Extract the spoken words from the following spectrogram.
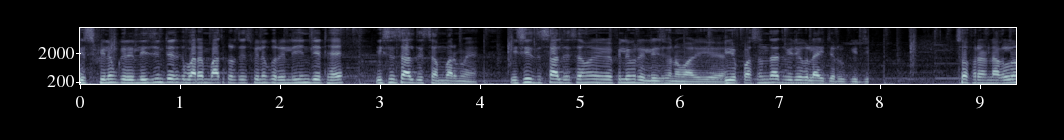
इस फ़िल्म की रिलीजिंग डेट के बारे में बात करते हैं। इस फ़िल्म की रिलीजिंग डेट है इसी साल दिसंबर में। इसी साल दिसंबर में ये फ़िल्म रिलीज़ होने वाली है। ये पसंद आए तो वीडियो को लाइक ज़रूर कीजिए। सो फ्रेंड, अगले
